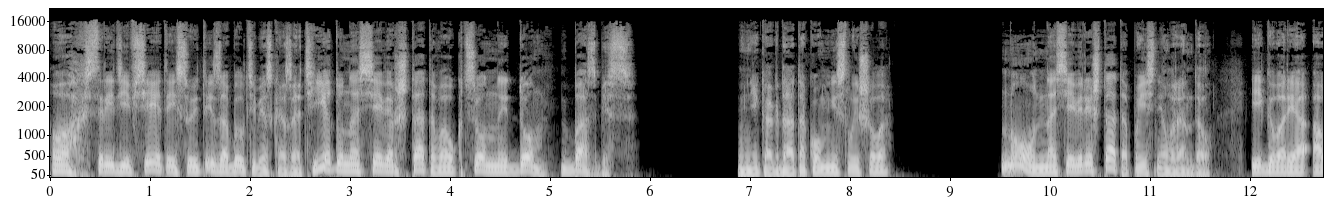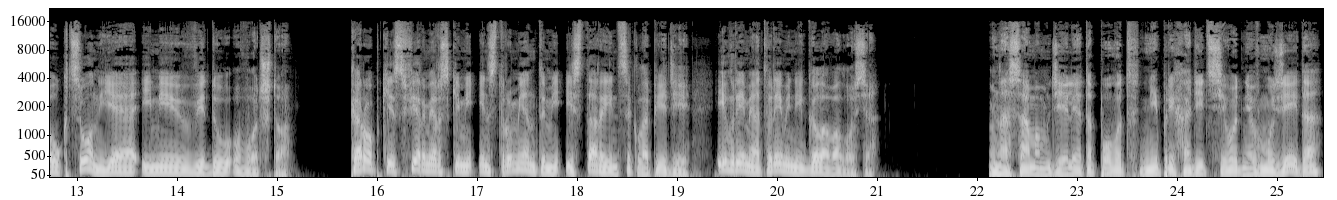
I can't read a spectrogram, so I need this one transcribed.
«Ох, среди всей этой суеты забыл тебе сказать. Еду на север штата в аукционный дом Басбис. «Никогда о таком не слышала». «Ну, на севере штата», — пояснил Рэндалл. «И говоря аукцион, я имею в виду вот что. коробки с фермерскими инструментами и старые энциклопедии, и время от времени голова лося. «На самом деле это повод не приходить сегодня в музей, да?»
